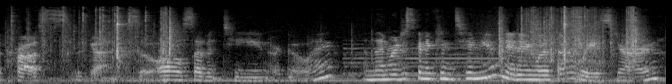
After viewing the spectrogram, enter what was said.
across again. So all 17 are going. And then we're just going to continue knitting with our waste yarn.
